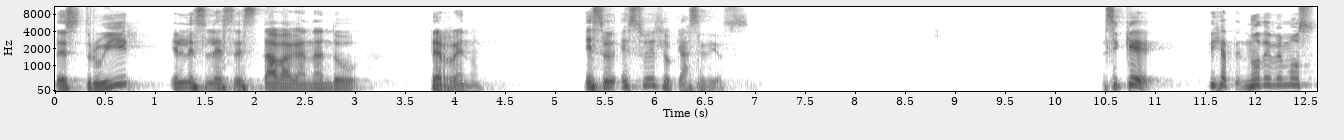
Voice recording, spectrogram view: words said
destruir, él les, estaba ganando terreno. Eso, eso es lo que hace Dios. Así que, fíjate, no debemos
